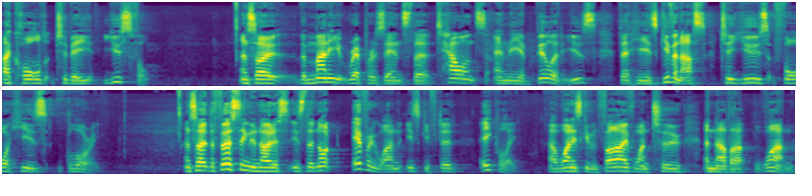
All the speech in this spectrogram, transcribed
are called to be useful. And so the money represents the talents and the abilities that he has given us to use for his glory. And so the first thing to notice is that not everyone is gifted equally. Uh, one is given five, one two, another one.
